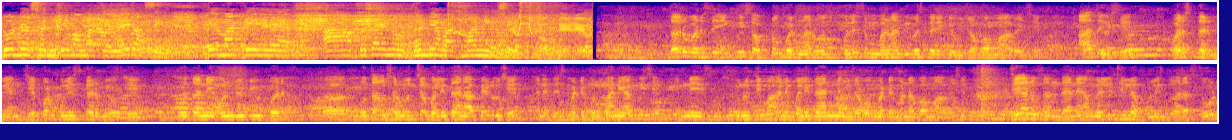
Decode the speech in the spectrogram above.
ડોનેશન દેવા માટે લાવ્યા છે. તે માટે આ બધાયનો ધન્યવાદ માનીએ છીએ. દર વર્ષે એકવીસ ઓક્ટોબરના રોજ પોલીસ સંભાળના દિવસ તરીકે ઉજવવામાં આવે છે. આ દિવસે વર્ષ દરમિયાન જે પણ પોલીસ કર્મીઓ એ પોતાને ઓન ડ્યુટી ઉપર પોતાનું સર્વોચ્ચ બલિદાન આપેલું છે અને દેશ માટે કુરબાની આપી છે, એમની સ્મૃતિમાં અને બલિદાનને ઉજવવા માટે મનાવવામાં આવે છે. જે અનુસંધાને અમરેલી જિલ્લા પોલીસ દ્વારા સોળ,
